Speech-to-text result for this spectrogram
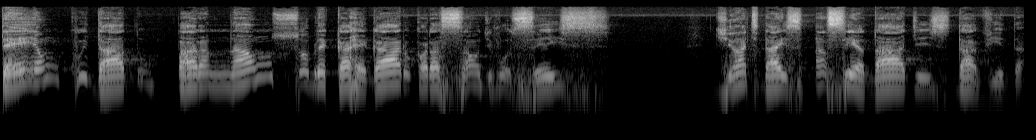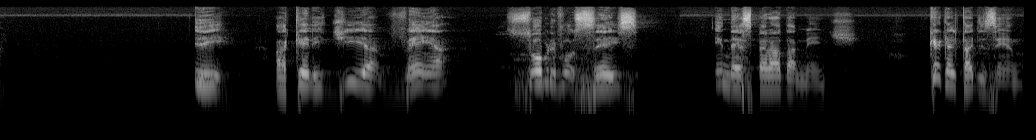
Tenham cuidado para não sobrecarregar o coração de vocês diante das ansiedades da vida. E aquele dia venha sobre vocês inesperadamente. O que, é que ele está dizendo?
